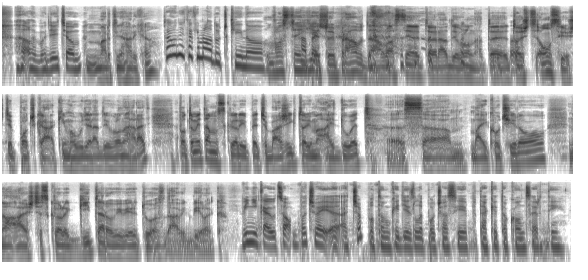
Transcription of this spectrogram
alebo deťom. Martin Harika? To on je taký mladúčky, no. Vlastne Chápeš? je, to je pravda. Vlastne to je Radio Vlna. To je, to ešte, on si ešte počká, kým ho bude Radio Vlna hrať. Potom je tam skvelý Peťo Baží, ktorý má aj duet e, s um, Majkou Čirovou. No a ešte skvelý gitarový virtuos David Bílek. Vynikajúco. Počúvaj, a čo potom, keď je zle počasie, takéto koncerty?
